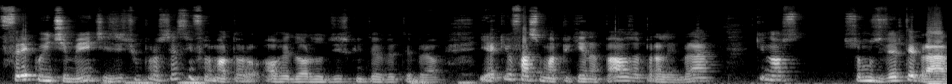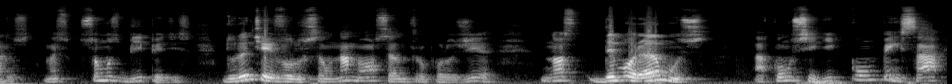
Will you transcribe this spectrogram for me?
frequentemente existe um processo inflamatório ao redor do disco intervertebral. E aqui eu faço uma pequena pausa para lembrar que nós somos vertebrados, mas somos bípedes. Durante a evolução na nossa antropologia, nós demoramos a conseguir compensar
